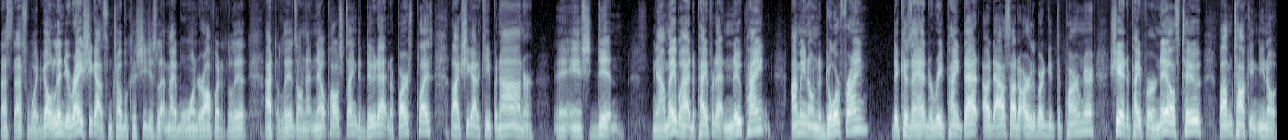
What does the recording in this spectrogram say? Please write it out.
That's that's the way to go. Lindy Ray, she got in some trouble because she just let Mabel wander off at the lid at the lids on that nail polish thing to do that in the first place. Like she got to keep an eye on her, and, and she didn't. Now Mabel had to pay for that new paint. I mean, on the door frame because they had to repaint that uh, outside of early bird get the perm there. She had to pay for her nails too. But I'm talking, you know,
